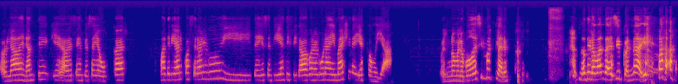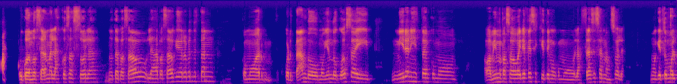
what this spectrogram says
hablaba antes, que a veces empezáis a buscar material para hacer algo y te sentí identificado con alguna imagen y es como ya, pues no me lo puedo decir más claro. no te lo manda a decir con nadie. o cuando se arman las cosas solas, ¿no te ha pasado? ¿Les ha pasado que de repente están como cortando o moviendo cosas y miran y están como... a mí me ha pasado varias veces que tengo como las frases se arman solas. como que tomo el,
